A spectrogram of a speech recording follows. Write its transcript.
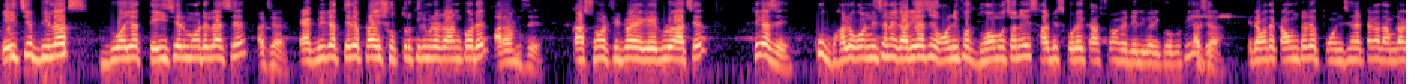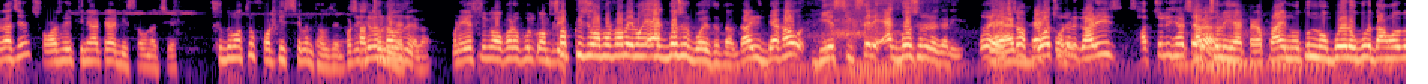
এইচ এফ ডিলাক্স দু হাজার তেইশের মডেল আছে। আচ্ছা। এক লিটার তেলে প্রায় সত্তর কিলোমিটার রান করে। আরামসে। কাস্টমার ফিডব্যাক এগুলো আছে। ঠিক আছে? খুব ভালো কন্ডিশনে গাড়ি আছে অনলি ফর ধোয়া মোছানে সার্ভিস করে কাস্টমারকে ডেলিভারি করব ঠিক আছে? আচ্ছা। এটা আমাদের কাউন্টারে পঞ্চাশ হাজার টাকা দাম রাখা আছে সরাসরি তিন হাজার টাকা ডিসকাউন্ট আছে। শুধুমাত্র ফর্টি সেভেন থাউজেন্ড টাকা। মানে এর সঙ্গে অফার ফুল কমপ্লিট সবকিছু অফার পাবে এবং এক বছর বয়স দাদা। গাড়ি দেখাও বিএস সিক্স এর এক বছরের গাড়ি। এক বছরের গাড়ি সাতচল্লিশ হাজার টাকা? সাতচল্লিশ হাজার টাকা। প্রায় নতুন নব্বই এর উপরে দাম হবে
